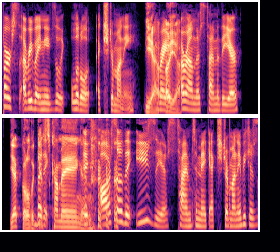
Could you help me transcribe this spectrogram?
First, everybody needs like little extra money, Yeah. Oh, right? Oh yeah. Around this time of the year. Yep. Got all the But gifts it- coming, and It's also the easiest time to make extra money because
